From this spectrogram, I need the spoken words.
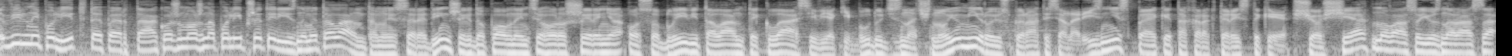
Вільний політ тепер також можна поліпшити різними талантами. Серед інших доповнень цього розширення особливі таланти класів, які будуть значною мірою спиратися на різні спеки та характеристики. Що ще нова союзна раса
